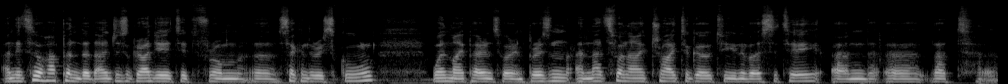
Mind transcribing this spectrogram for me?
And it so happened that I just graduated from secondary school when my parents were in prison, and that's when I tried to go to university, and uh, that uh,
